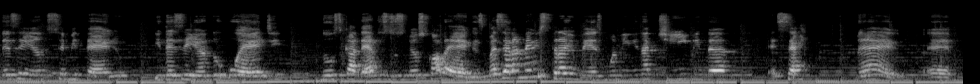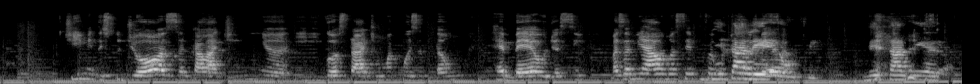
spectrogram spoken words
desenhando o cemitério e desenhando o Ed nos cadernos dos meus colegas. Mas era meio estranho mesmo, uma menina tímida, é, certo, né, é, tímida, estudiosa, caladinha e gostar de uma coisa tão rebelde assim. Mas a minha alma sempre foi muito rebelde. Metaleira.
